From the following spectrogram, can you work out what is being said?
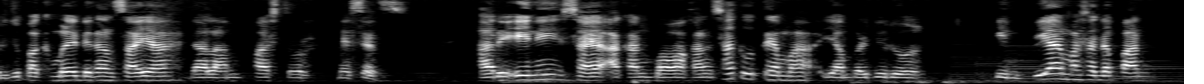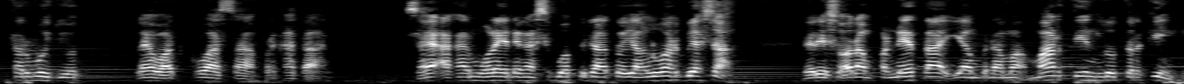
berjumpa kembali dengan saya dalam Pastor Message. Hari ini saya akan bawakan satu tema yang berjudul Impian Masa Depan Terwujud Lewat Kuasa Perkataan. Saya akan mulai dengan sebuah pidato yang luar biasa dari seorang pendeta yang bernama Martin Luther King.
